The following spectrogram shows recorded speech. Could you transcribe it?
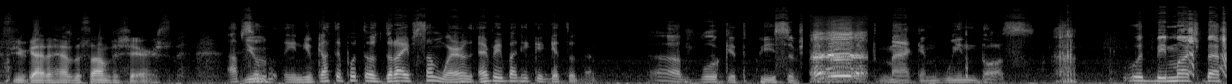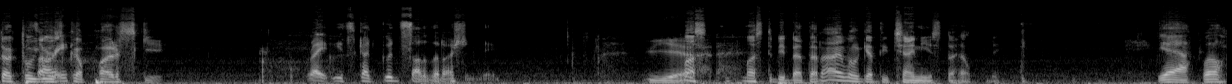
you got to have the samba shares. Absolutely, and you've got to put those drives somewhere. Everybody could get to them. Oh, look at the piece of Mac and Windows. Would be much better to use Kaspersky. Right, it's got good solid Russian name. Yeah, Must must be better. I will get the Chinese to help me. Yeah, well,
